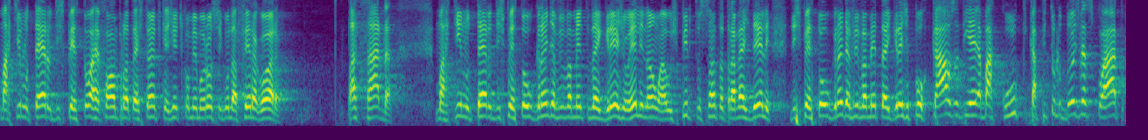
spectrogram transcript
Martim Lutero despertou a reforma protestante, que a gente comemorou segunda-feira agora, passada, Martim Lutero despertou o grande avivamento da igreja, ou ele não, o Espírito Santo, através dele, despertou o grande avivamento da igreja por causa de Abacuque, capítulo 2, verso 4,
